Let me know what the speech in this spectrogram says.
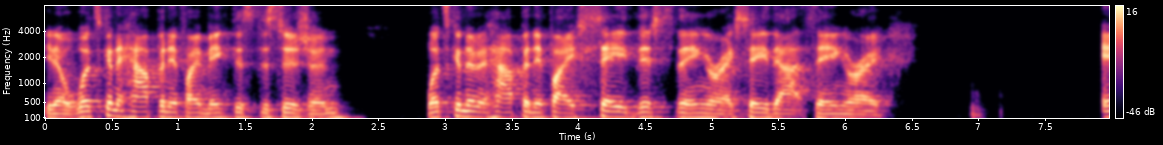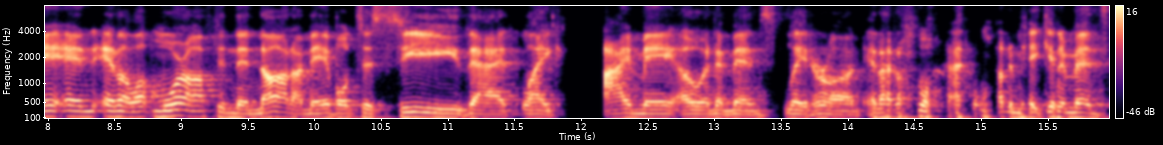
you know, what's gonna happen if I make this decision? What's gonna happen if I say this thing or I say that thing or I and and a lot more often than not, I'm able to see that like I may owe an amends later on, and I don't want I don't want to make an amends.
